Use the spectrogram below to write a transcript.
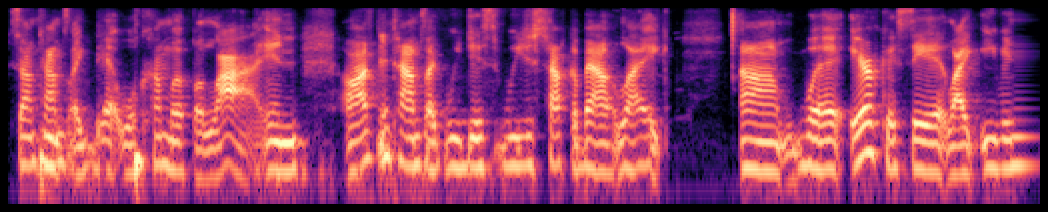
sometimes like that will come up a lot. And oftentimes like we just we just talk about like um, what Erica said, like even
